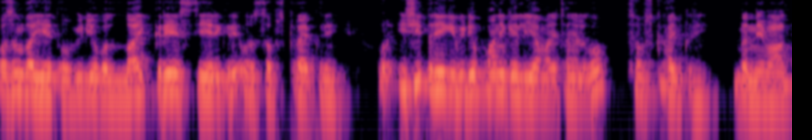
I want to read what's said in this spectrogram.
पसंद आई है तो वीडियो को लाइक करें शेयर करें और सब्सक्राइब करें। और इसी तरह की वीडियो पाने के लिए हमारे चैनल को सब्सक्राइब करें। धन्यवाद।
